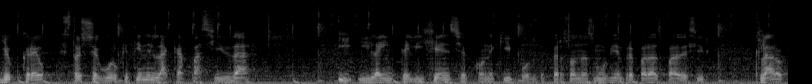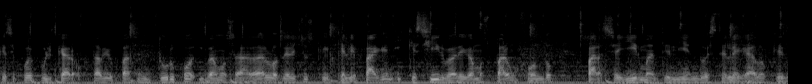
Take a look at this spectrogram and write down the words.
yo creo, estoy seguro que tienen la capacidad y, y la inteligencia con equipos de personas muy bien preparadas para decir, claro que se puede publicar Octavio Paz en turco y vamos a dar los derechos que, le paguen y que sirva, digamos, para un fondo para seguir manteniendo este legado que es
